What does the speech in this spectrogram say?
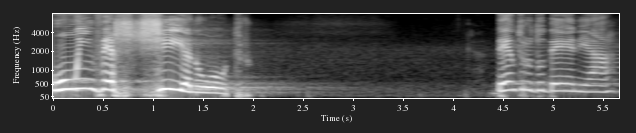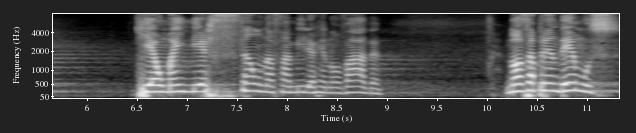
um investia no outro. Dentro do DNA, que é uma imersão na família renovada, nós aprendemos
